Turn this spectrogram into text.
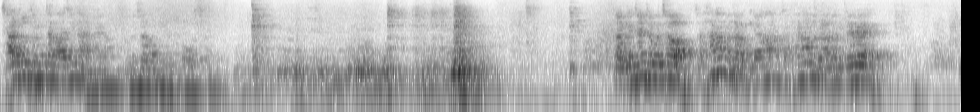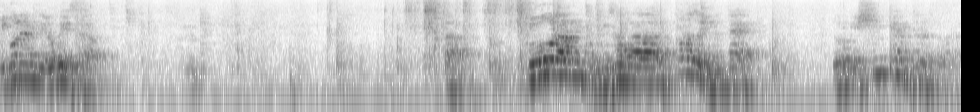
자주 등장하진 않아요. 분사구문 버스. 자, 괜찮죠? 그렇죠? 자, 하나만 더 할게요. 자, 하나만 더 하는데 이번에는 여기 있어요. 자, 주어랑 동사가 떨어져 있는데 이렇게 쉼표 형태로 들어가요.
